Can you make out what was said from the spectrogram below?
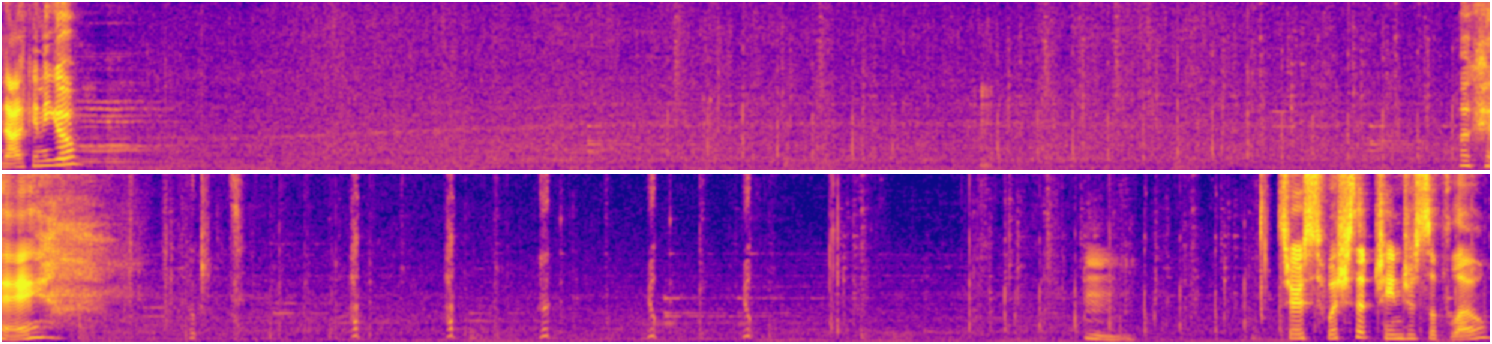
Can you go? Okay. Hmm. Is there a switch that changes the flow?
